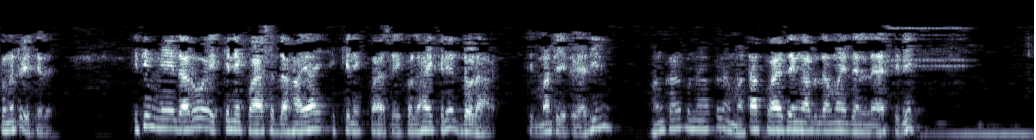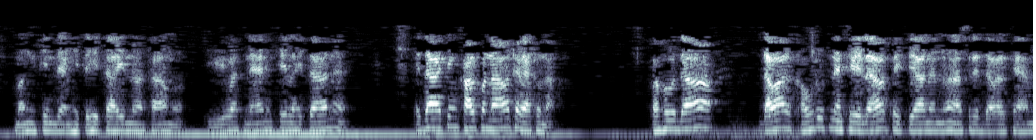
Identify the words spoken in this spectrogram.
3ට විතර. ඉතින් මේ දරුවෝ එක්කෙනෙක් වයස 10යි, එක්කෙනෙක් වයස 11යි, එක්කෙනෙක් 12යි. ඉතින් මට ඒක වැඩිනේ. මං කල්පනා කළා මටත් වයසෙන් අඩු ළමයි දැන් ලෑස්තිනේ. මං ඉතින් දැන් හිත හිතා ඉන්නවා තාම ජීවත් නැහැනේ කියලා හිතාන එදා ඉතින් කල්පනාවට වැටුණා. පහෝදා දවල් කවුරුත් නැති වෙලාවක පියාණන් වහන්සේ දවල් කෑම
